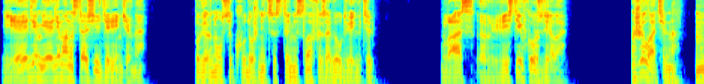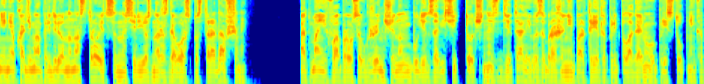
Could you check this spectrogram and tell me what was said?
«Едем, едем, Анастасия Терентьевна», — повернулся к художнице Станислав и завел двигатель. «Вас ввести в курс дела?» «Желательно. Мне необходимо определенно настроиться на серьезный разговор с пострадавшими. От моих вопросов к женщинам будет зависеть точность деталей в изображении портрета предполагаемого преступника».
